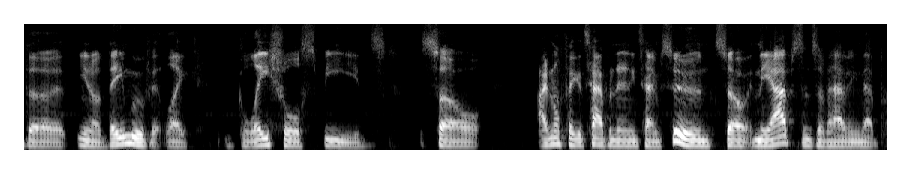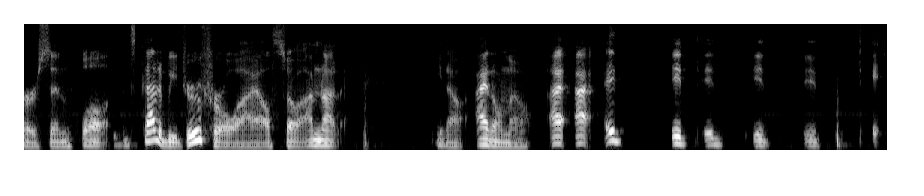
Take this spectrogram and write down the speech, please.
the you know they move it like glacial speeds. So I don't think it's happening anytime soon. So in the absence of having that person, well, it's got to be Drew for a while. So I'm not, you know, I don't know. I, I, it, it, it, it, it. it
